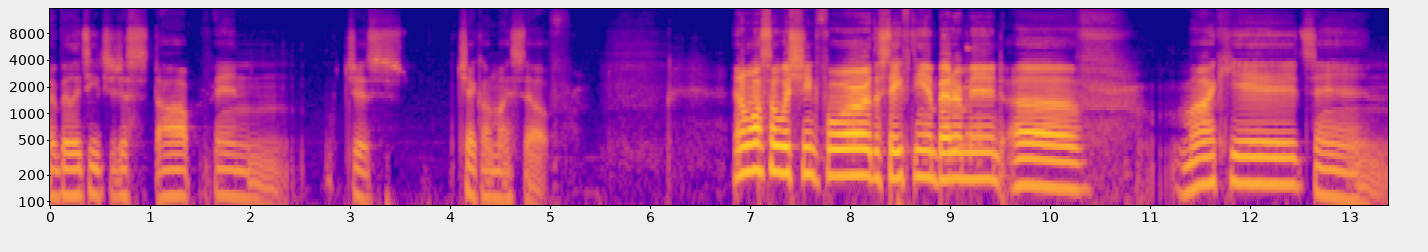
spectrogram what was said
ability to just stop and just check on myself. And I'm also wishing for the safety and betterment of my kids and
